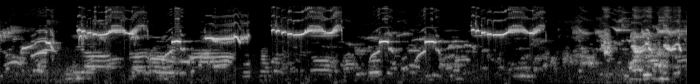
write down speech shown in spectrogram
Thank you.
